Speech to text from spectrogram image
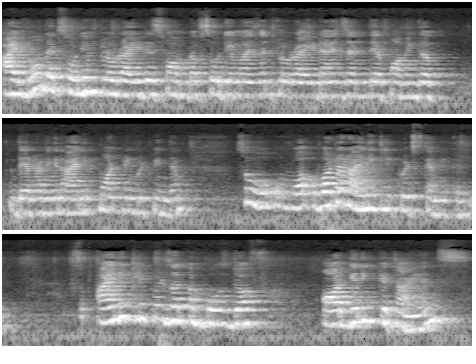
I know that sodium chloride is formed of sodium ions and chloride ions and they're forming a, they're having an ionic bond in between them. So what, what are ionic liquids chemically? So ionic liquids are composed of organic cations,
